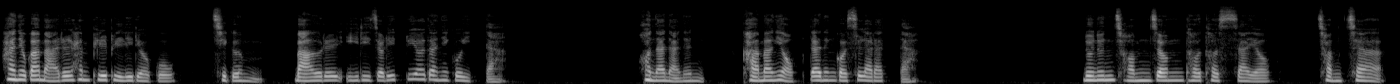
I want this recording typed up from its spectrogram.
하녀가 말을 한 필 빌리려고 지금 마을을 이리저리 뛰어다니고 있다. 허나 나는 가망이 없다는 것을 알았다. 눈은 점점 더 덧싸여 점차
